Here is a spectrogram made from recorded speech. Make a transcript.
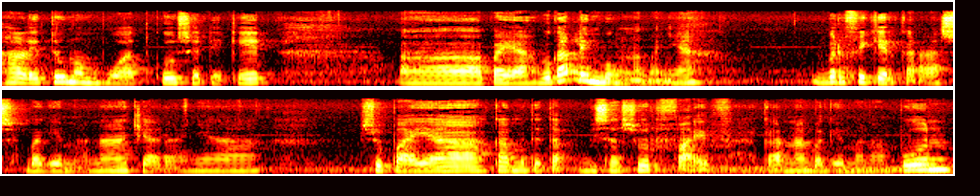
hal itu membuatku sedikit uh, apa ya bukan limbung namanya berpikir keras bagaimana caranya supaya kami tetap bisa survive. Karena bagaimanapun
